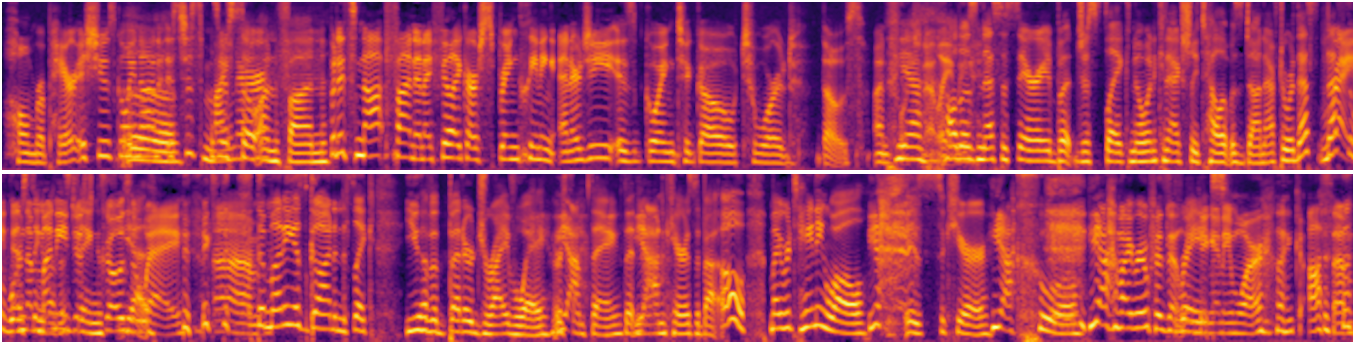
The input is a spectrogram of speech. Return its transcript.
home repair issues going on. It's just Those are so unfun. But it's not fun. And I feel like our spring cleaning energy is going to go toward those, unfortunately. Yeah, all those necessary, but just like no one can actually tell it was done afterward. That's that's Right, the and worst the thing money just things. goes Yeah. away. Um, the money is gone, and it's like you have a better driveway or Yeah. something that no one cares about. Oh, my retaining wall is secure. Yeah. cool. Yeah, my roof isn't Great. leaking anymore. Like, awesome.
